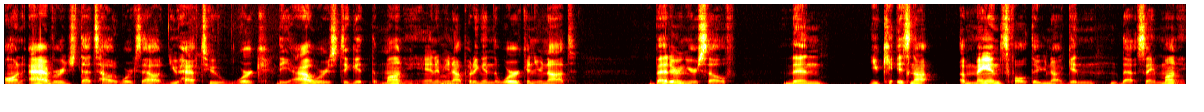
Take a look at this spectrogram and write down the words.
on average, that's how it works out. You have to work the hours to get the money. And if you're mm-hmm. not putting in the work and you're not bettering yourself, then you can not it's not a man's fault that you're not getting that same money.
